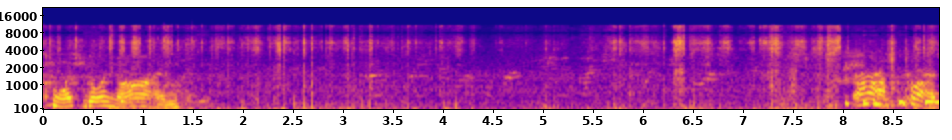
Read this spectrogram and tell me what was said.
What's going on? Ah, fuck.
